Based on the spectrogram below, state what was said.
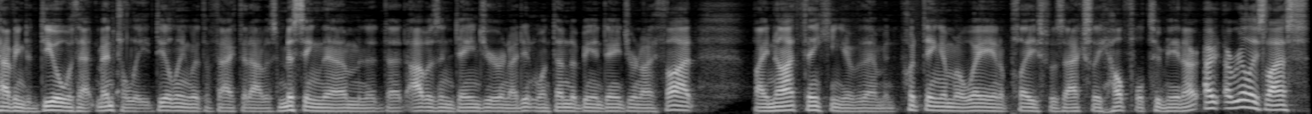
having to deal with that mentally, dealing with the fact that I was missing them and that, that I was in danger, and I didn't want them to be in danger. And I thought by not thinking of them and putting them away in a place was actually helpful to me. And I, I realized last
